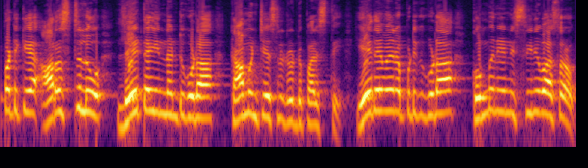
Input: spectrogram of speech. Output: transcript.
ఇప్పటికే అరెస్టులు లేట్ అయిందంటూ కూడా కామెంట్ చేసినటువంటి పరిస్థితి. ఏదేమైనప్పటికీ కూడా కొమ్మినేని శ్రీనివాసరావు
